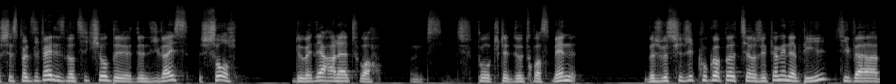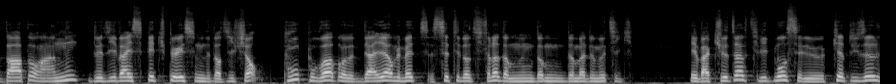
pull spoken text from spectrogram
chez Spotify les identifiants de, de devices changent de manière aléatoire. Pour toutes les 2-3 semaines. Ben, je me suis dit pourquoi pas tiens je vais faire une API qui va par rapport à un nom de device récupérer son identifiant pour pouvoir derrière le mettre cet identifiant là dans, mon- dans, dans ma domotique. Et bah Kyoto, typiquement, c'est le cas d'usage.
